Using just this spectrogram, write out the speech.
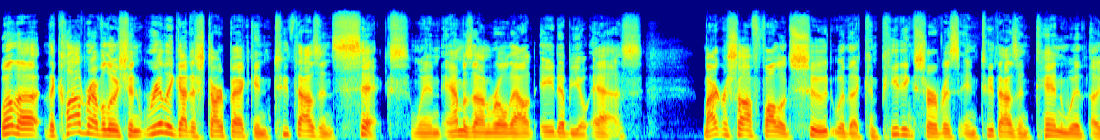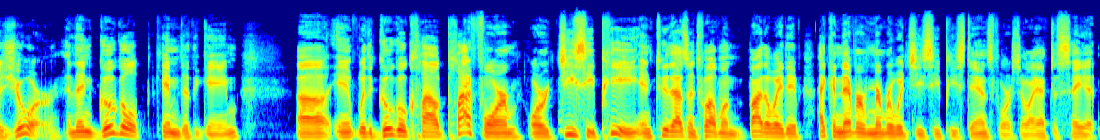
Well, the, the cloud revolution really got to start back in 2006 when Amazon rolled out AWS. Microsoft followed suit with a competing service in 2010 with Azure. And then Google came to the game uh, in, with Google Cloud Platform, or GCP, in 2012. And by the way, Dave, I can never remember what GCP stands for, so I have to say it,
